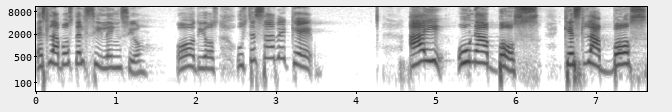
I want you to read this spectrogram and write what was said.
Es la voz del silencio. Oh Dios, usted sabe que hay una voz que es la voz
